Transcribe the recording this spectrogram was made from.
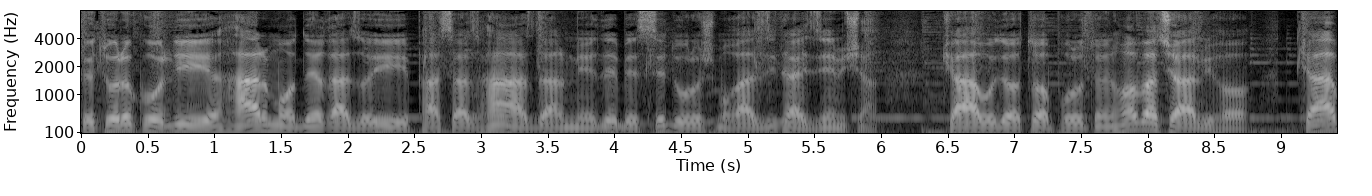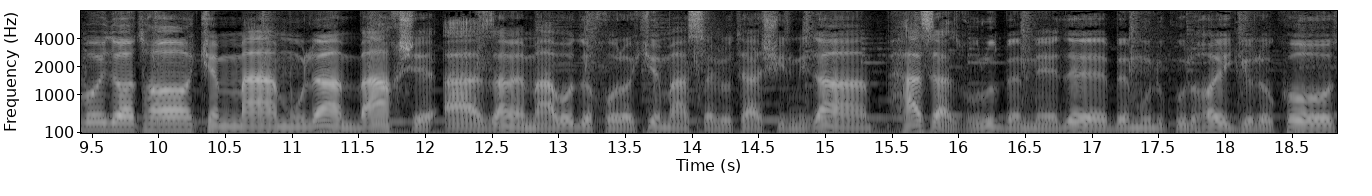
به طور کلی هر ماده غذایی پس از هضم در معده به سه دورش مغذی تجزیه میشن. کربوهیدرات ها پروتئین ها و چربی ها کربوهیدرات ها که معمولا بخش اعظم مواد خوراکی مصرفی رو تشکیل میدن پس از ورود به معده به مولکول های گلوکوز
